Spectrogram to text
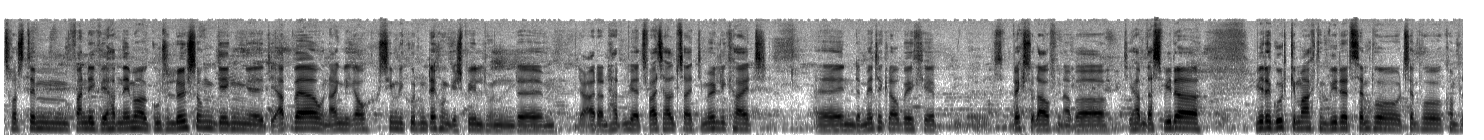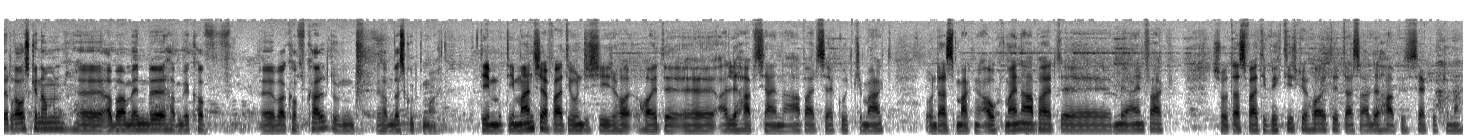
trotzdem fand ich, wir haben immer gute Lösungen gegen äh, die Abwehr und eigentlich auch ziemlich gut in Deckung gespielt. Und ähm, ja, dann hatten wir zweite Halbzeit die Möglichkeit, äh, in der Mitte, glaube ich, äh, wegzulaufen. Aber die haben das wieder, wieder gut gemacht und wieder Tempo, Tempo komplett rausgenommen. Äh, aber am Ende haben wir Kopf, äh, war Kopf kalt und wir haben das gut gemacht die, die Mannschaft war der Unterschied heute. Äh, alle haben seine Arbeit sehr gut gemacht und das macht auch meine Arbeit äh, mehr einfach. So, das war die wichtigste heute, dass alle haben es sehr gut gemacht.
